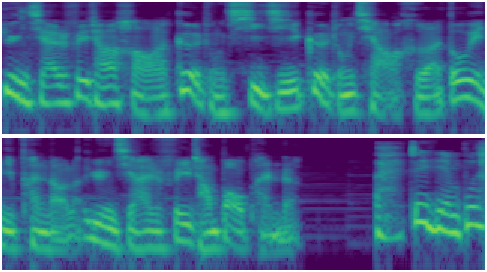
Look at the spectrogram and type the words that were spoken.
运气还是非常好啊，各种契机、各种巧合都给你碰到了，运气还是非常爆棚的。哎，这一点不得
